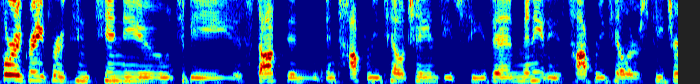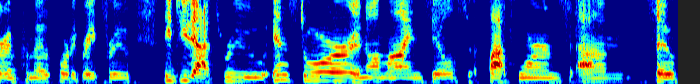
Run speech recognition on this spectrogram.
Florida grapefruit continue to be stocked in, in top retail chains each season. Many of these top retailers feature and promote Florida grapefruit. They do that through in-store and online sales platforms. Um, so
